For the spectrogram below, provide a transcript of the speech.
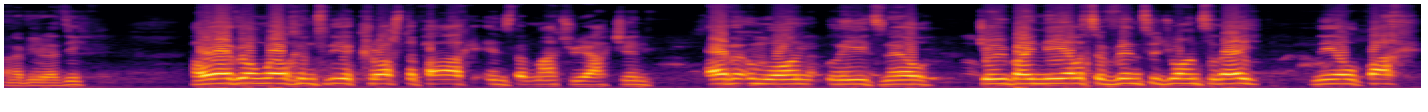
Whenever you're ready. Hello everyone, welcome to the Across the Park Instant Match Reaction. Everton 1, Leeds nil. Joined by Neil, it's a vintage one today. Neil back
